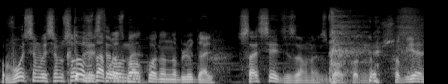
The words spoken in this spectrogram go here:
8 800 Кто за 200 тобой с ровно- балкона наблюдали? Соседи за мной с балкона, чтобы я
